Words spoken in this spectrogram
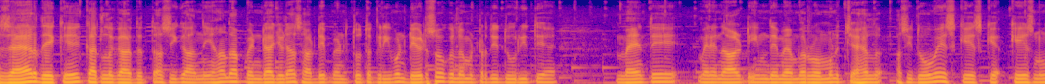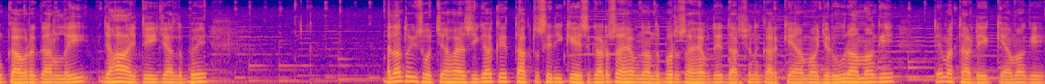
ਜ਼ਹਿਰ ਦੇ ਕੇ ਕਤਲ ਕਰ ਦਿੱਤਾ ਸੀਗਾ। ਨੇਹਾ ਦਾ ਪਿੰਡ ਹੈ ਜਿਹੜਾ ਸਾਡੇ ਪਿੰਡ ਤੋਂ ਤਕਰੀਬਨ 150 ਕਿਲੋਮੀਟਰ ਦੀ ਦੂਰੀ ਤੇ ਹੈ। ਮੈਂ ਤੇ ਮੇਰੇ ਨਾਲ ਟੀਮ ਦੇ ਮੈਂਬਰ ਰੋਮਨ ਚਹਿਲ, ਅਸੀਂ ਦੋਵੇਂ ਇਸ ਕੇਸ ਕੇਸ ਨੂੰ ਕਵਰ ਕਰਨ ਲਈ ਜਹਾਜ਼ ਤੇ ਹੀ ਚੱਲ ਪਏ। ਪਹਿਲਾਂ ਤੋਂ ਹੀ ਸੋਚਿਆ ਹੋਇਆ ਸੀਗਾ ਕਿ ਤਖਤ ਸ੍ਰੀ ਕੇਸਗੜ੍ਹ ਸਾਹਿਬ, ਅਨੰਦਪੁਰ ਸਾਹਿਬ ਦੇ ਦਰਸ਼ਨ ਕਰਕੇ ਆਵਾਂ, ਜ਼ਰੂਰ ਆਵਾਂਗੇ ਤੇ ਮੱਥਾ ਟੇਕ ਕੇ ਆਵਾਂਗੇ।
